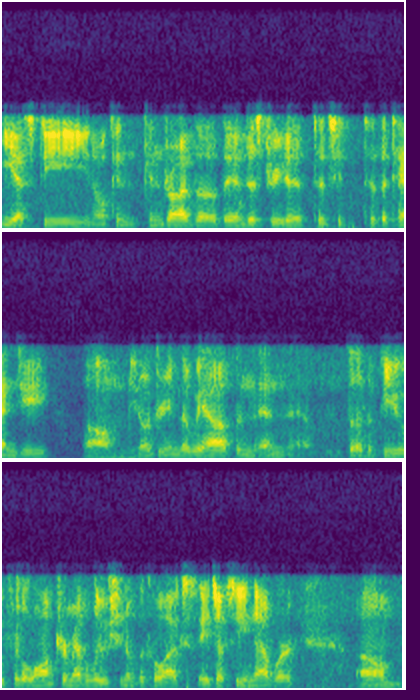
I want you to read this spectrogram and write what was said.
ESD, you know, can can drive the the industry to to to the 10G, um, you know, dream that we have and and the the view for the long-term evolution of the coax HFC network. Um,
